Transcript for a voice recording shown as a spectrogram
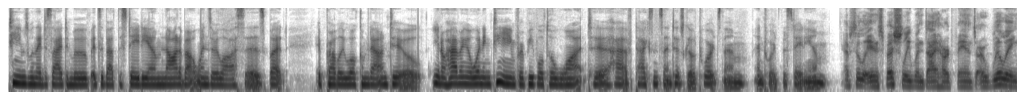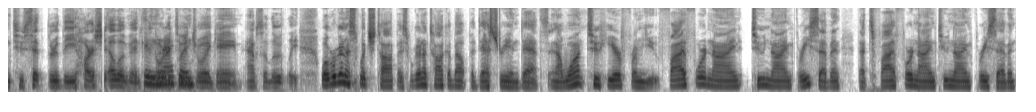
teams, when they decide to move, it's about the stadium, not about wins or losses. But it probably will come down to you know having a winning team for people to want to have tax incentives go towards them and towards the stadium. Absolutely, and especially when diehard fans are willing to sit through the harsh elements exactly. in order to enjoy a game. Absolutely. Well, we're going to switch topics. We're going to talk about pedestrian deaths, and I want to hear from you. 549 2937. That's 549 2937.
